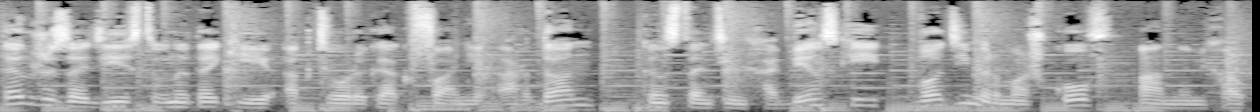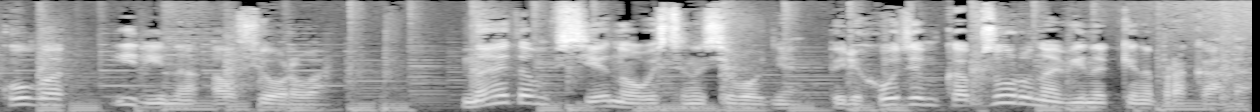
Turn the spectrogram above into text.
также задействованы такие актеры, как Фанни Ардан, Константин Хабенский, Владимир Машков, Анна Михалкова, Ирина Алферова. На этом все новости на сегодня. Переходим к обзору новинок кинопроката.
